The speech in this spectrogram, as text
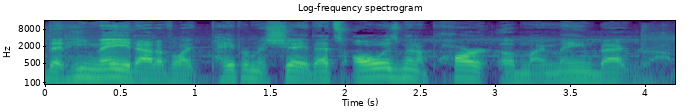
that he made out of like paper mache. That's always been a part of my main backdrop.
